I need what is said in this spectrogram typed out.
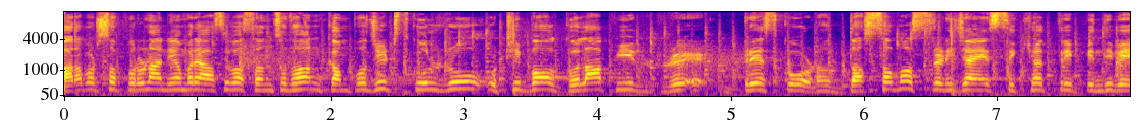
ବାର ବର୍ଷ ପୁରୁଣା ନିୟମରେ ଆସିବ ସଂଶୋଧନ କମ୍ପୋଜିଟ୍ ସ୍କୁଲରୁ ଉଠିବ ଗୋଲାପୀ ଡ୍ରେସ୍ କୋଡ୍ ଦଶମ ଶ୍ରେଣୀ ଯାଏଁ ଶିକ୍ଷୟିତ୍ରୀ ପିନ୍ଧିବେ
